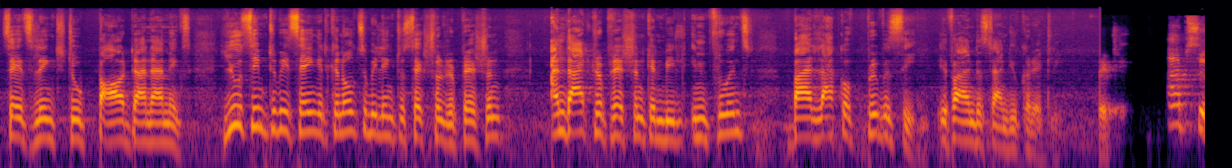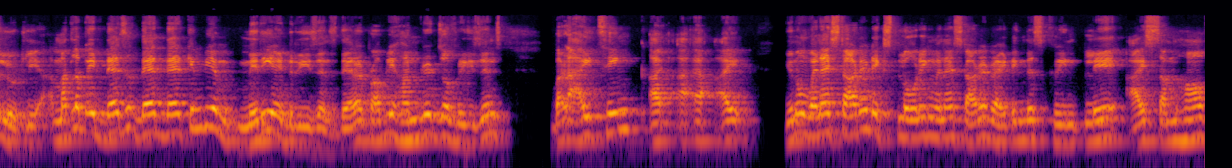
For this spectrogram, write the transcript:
say it's linked to power dynamics. You seem to be saying it can also be linked to sexual repression and that repression can be influenced by a lack of privacy, if I understand you correctly. Correctly. Absolutely. Matlab, it, there's a, there, there can be a myriad reasons. There are probably hundreds of reasons. But I think I, I, I, you know, when I started exploring, when I started writing the screenplay, I somehow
